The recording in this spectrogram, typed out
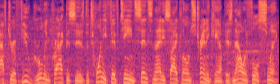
After a few grueling practices, the 2015 Cincinnati Cyclones training camp is now in full swing.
